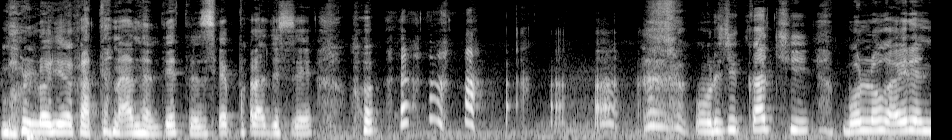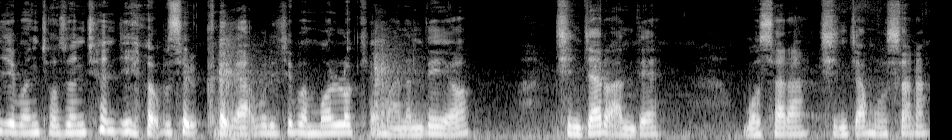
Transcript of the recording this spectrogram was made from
멀로 여 갖다 놨는데 더 새파라졌어요. 우리 집 같이 몰로가 이런 집은 조선 천지에 없을 거야. 우리 집은 몰로 캐 많은데요. 진짜로 안 돼. 못 살아. 진짜 못 살아.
